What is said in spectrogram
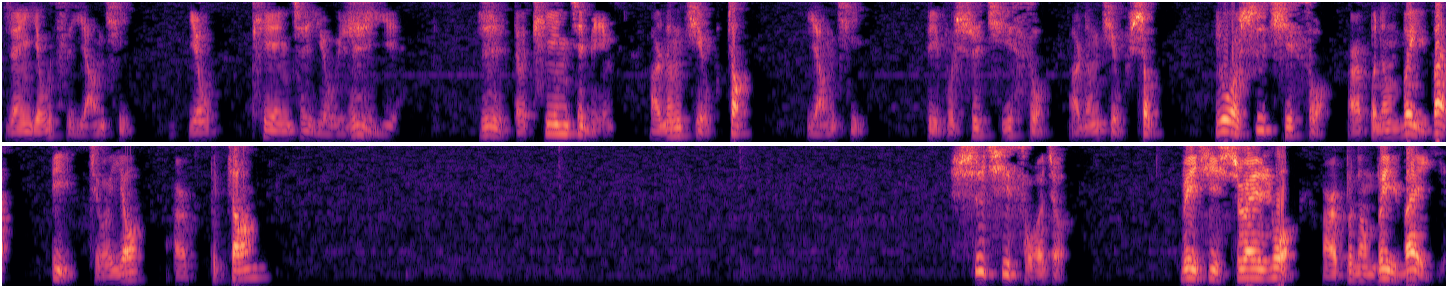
人有此阳气，由天之有日也。日得天之明而能久照，阳气必不失其所。而能久寿，若失其所而不能卫外，必折腰而不张。失其所者，胃气衰弱而不能卫外也。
